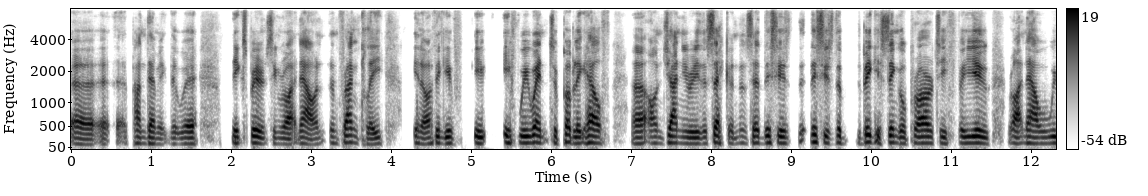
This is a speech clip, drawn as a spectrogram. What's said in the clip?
uh, uh pandemic that we're experiencing right now. And, and frankly, you know, I think if if, if we went to public health uh, on January the second and said this is this is the, the biggest single priority for you right now, we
